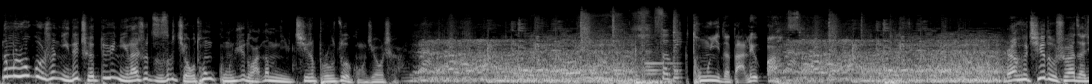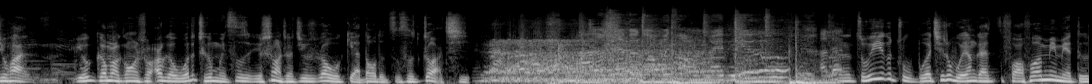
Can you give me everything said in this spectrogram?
那么如果说你的车对于你来说只是个交通工具的话，那么你其实不如坐公交车。同意的打六啊。然后前头说完这句话，有哥们跟我说：“二哥，我的车每次一上车就是让我感到的只是胀气。”嗯，作为一个主播，其实我应该方方面面都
